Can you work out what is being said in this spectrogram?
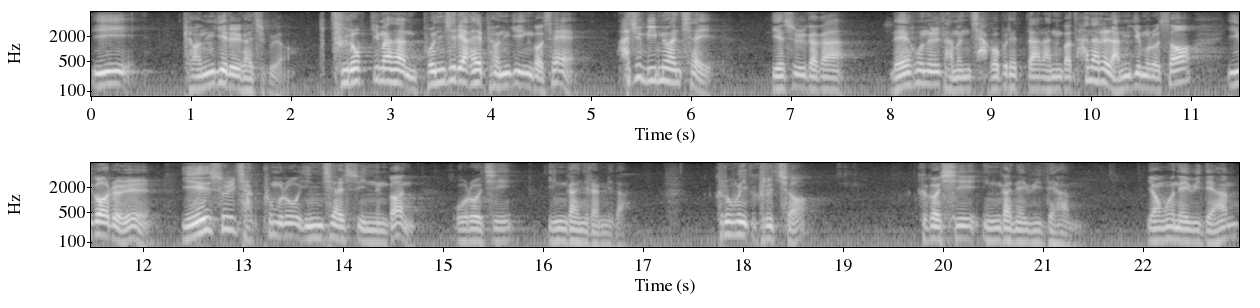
이 변기를 가지고요. 더럽기만 한 본질이 아예 변기인 것에 아주 미묘한 차이. 예술가가 내 혼을 담은 작업을 했다라는 것 하나를 남김으로써 이거를 예술 작품으로 인지할 수 있는 건 오로지 인간이랍니다. 그러고 보니까 그렇죠. 그것이 인간의 위대함, 영혼의 위대함,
